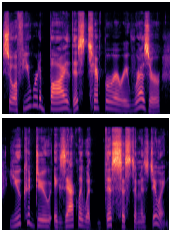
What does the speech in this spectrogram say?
So if you were to buy this temporary rezzer, you could do exactly what this system is doing.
